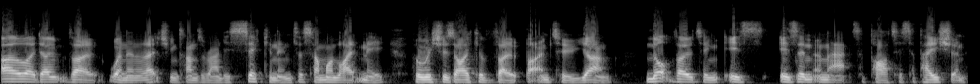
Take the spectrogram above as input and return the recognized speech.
Oh, I don't vote when an election comes around is sickening to someone like me who wishes I could vote but I'm too young. Not voting is isn't an act of participation.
